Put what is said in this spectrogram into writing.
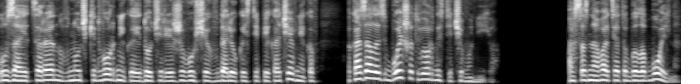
У Зайца Рен, внучки дворника и дочери живущих в далекой степи кочевников, оказалось больше твердости, чем у нее. Осознавать это было больно,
